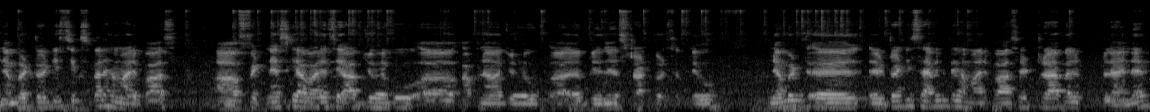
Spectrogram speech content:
number twenty six पर हमारे पास फिटनेस के हवाले से आप जो है वो अपना जो है वो बिज़नेस स्टार्ट कर सकते हो। नंबर ट्वेंटी सेवन पे हमारे पास है ट्रैवल प्लानर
